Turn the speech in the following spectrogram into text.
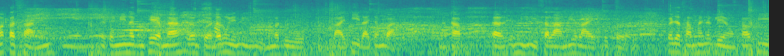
มักกะสันในตรงนี้ในกรุงเทพนะ เริ่มเปิดแล้วโรงเรียนอื่นๆมาดูหลายที่หลายจังหวัดนะครับแต่ยังมีอิสลามวิทยาลัยไปเปิด ก็จะทำให้นักเรียนของเขาที่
